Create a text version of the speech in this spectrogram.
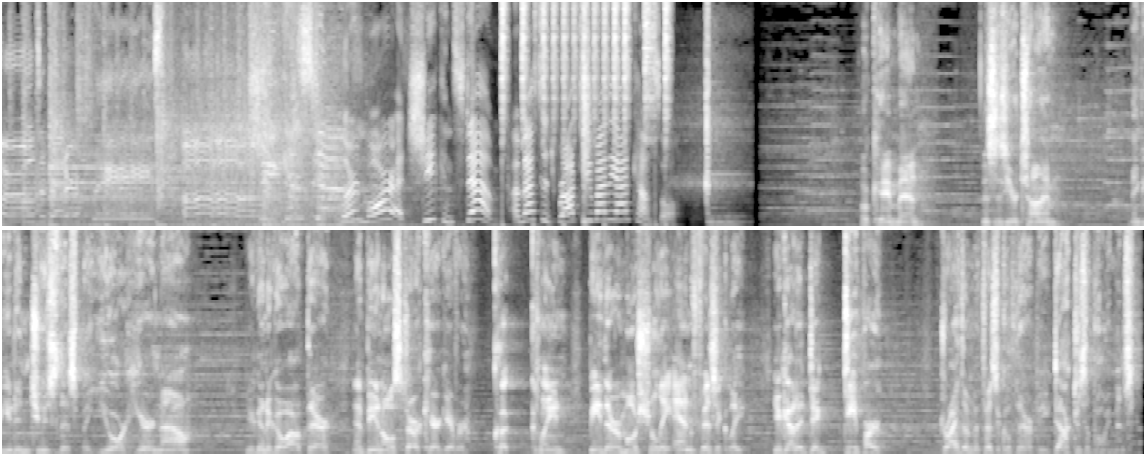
world a better place. She can stem. Learn more at She Can STEM. A message brought to you by the Ad Council. Okay, man. this is your time. Maybe you didn't choose this, but you're here now. You're gonna go out there and be an all star caregiver. Cook, clean, be there emotionally and physically. You gotta dig deeper. Drive them to physical therapy, doctor's appointments,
